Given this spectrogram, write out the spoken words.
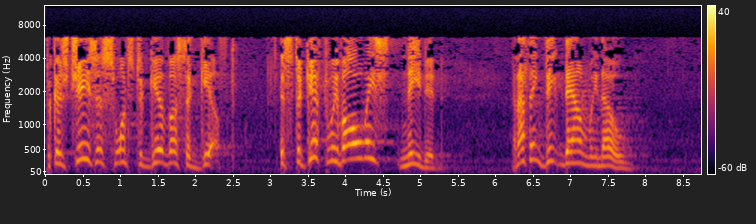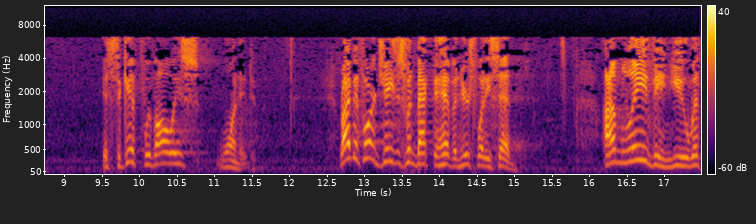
Because Jesus wants to give us a gift. It's the gift we've always needed. And I think deep down we know it's the gift we've always wanted. Right before Jesus went back to heaven, here's what he said I'm leaving you with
